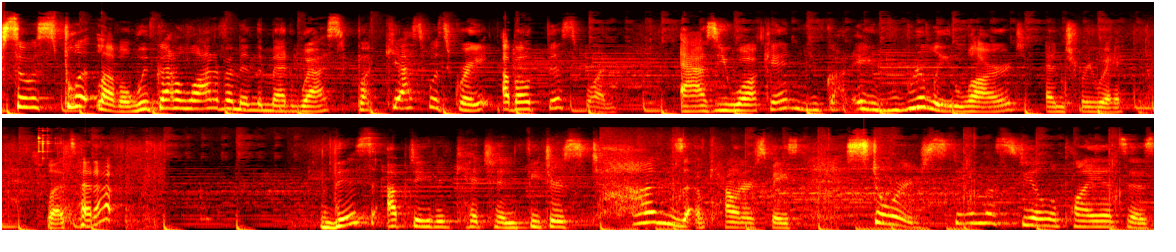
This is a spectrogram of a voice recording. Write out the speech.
So a split level, we've got a lot of them in the Midwest, but guess what's great about this one? As you walk in, you've got a really large entryway. Let's head up. This updated kitchen features tons of counter space, storage, stainless steel appliances,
